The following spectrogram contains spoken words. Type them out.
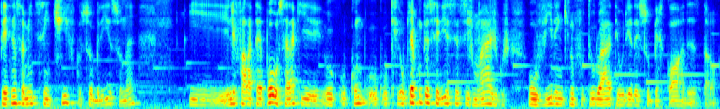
pretensamente científico sobre isso, né? E ele fala até, pô, será que o, o, o, o, que aconteceria se esses mágicos ouvirem que no futuro há a teoria das supercordas e tal?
